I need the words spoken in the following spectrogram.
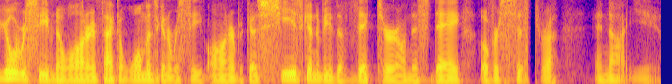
you'll receive no honor. In fact, a woman's going to receive honor because she's going to be the victor on this day over Sisera and not you.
